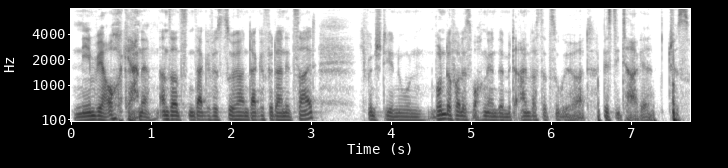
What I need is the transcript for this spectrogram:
nehmen wir auch gerne. Ansonsten danke fürs Zuhören, danke für deine Zeit. Ich wünsche dir nun ein wundervolles Wochenende mit allem, was dazugehört. Bis die Tage. Tschüss.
